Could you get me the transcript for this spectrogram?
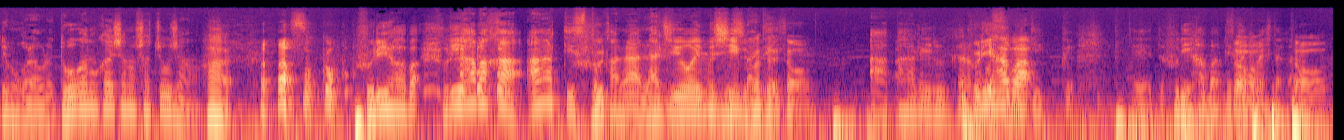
でもほら俺動画の会社の社長じゃん。はい。あそこ？振り幅。振り幅か。アーティストからラジオ MC まで。でそう。アパレルから振り幅。コスメティック。えーと振り幅って書きましたから。そう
